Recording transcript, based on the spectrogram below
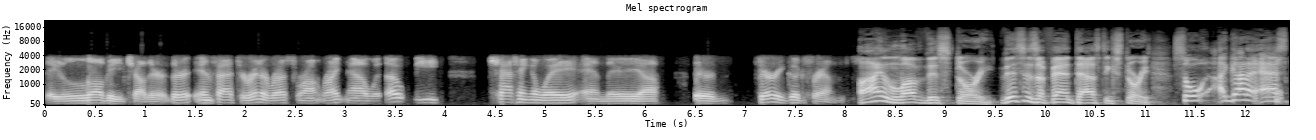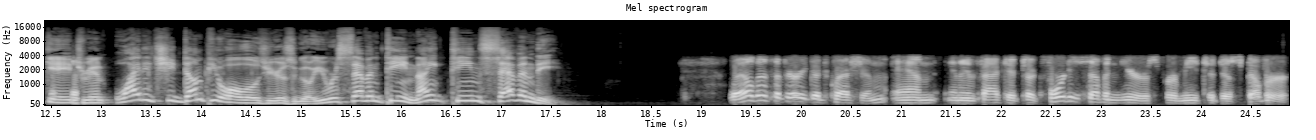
they love each other. They're, in fact, they're in a restaurant right now without me chatting away, and they uh, they're very good friends. I love this story. This is a fantastic story. So I got to ask Adrian, why did she dump you all those years ago? You were 17, 1970. Well, that's a very good question, and and in fact, it took 47 years for me to discover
